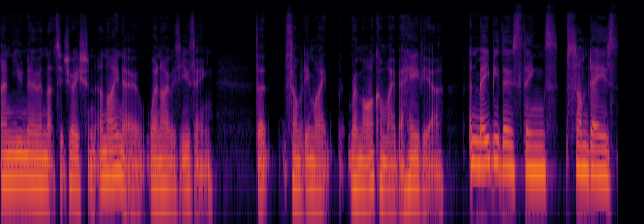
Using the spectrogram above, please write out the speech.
and you know in that situation. And I know when I was using that somebody might remark on my behavior. And maybe those things, some days,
